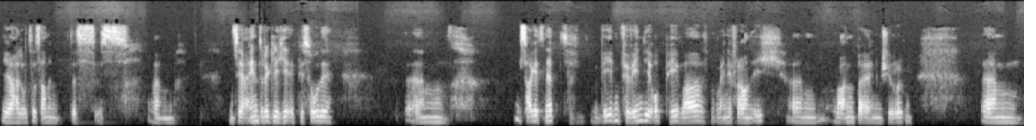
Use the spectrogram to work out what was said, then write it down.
Ja, hallo zusammen. Das ist ähm, eine sehr eindrückliche Episode. Ähm, ich sage jetzt nicht, wem, für wen die OP war. Meine Frau und ich ähm, waren bei einem Chirurgen ähm,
